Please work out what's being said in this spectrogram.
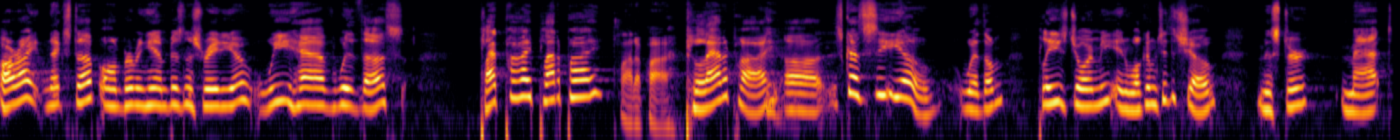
All right. Next up on Birmingham Business Radio, we have with us Platypi, Platypi, Platypi. Platypi. Uh, this guy's the CEO with them. Please join me and welcome to the show, Mr. Matt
